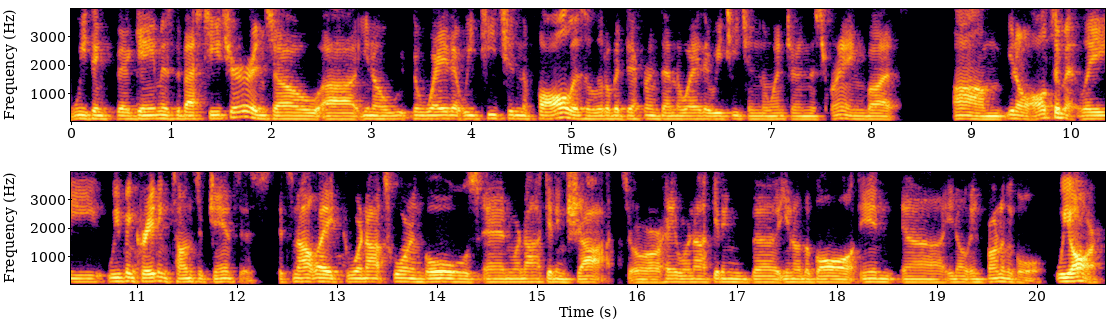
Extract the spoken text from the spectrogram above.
we think the game is the best teacher. And so, uh, you know, the way that we teach in the fall is a little bit different than the way that we teach in the winter and the spring. But, um, you know, ultimately, we've been creating tons of chances. It's not like we're not scoring goals and we're not getting shots or, hey, we're not getting the, you know, the ball in, uh, you know, in front of the goal. We are.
